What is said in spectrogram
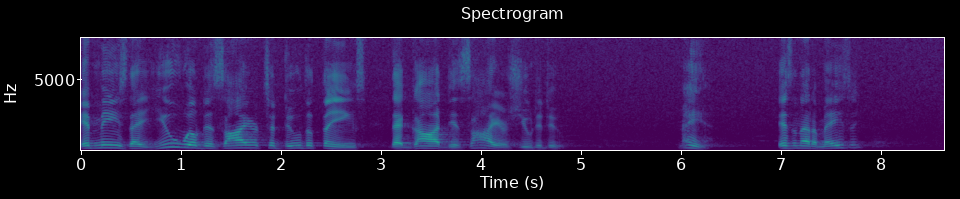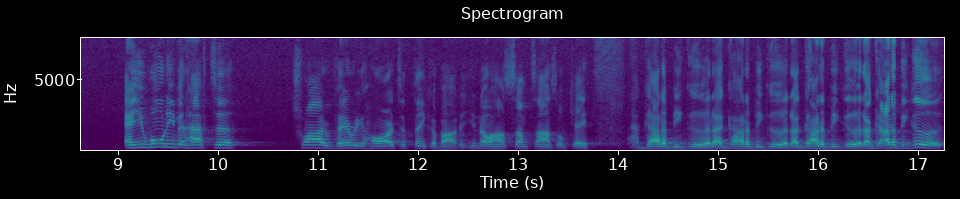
It means that you will desire to do the things that God desires you to do. Man, isn't that amazing? And you won't even have to try very hard to think about it. You know how sometimes, okay, I gotta be good, I gotta be good, I gotta be good, I gotta be good.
